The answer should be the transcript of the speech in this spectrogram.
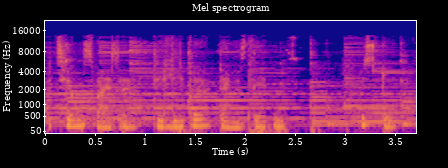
beziehungsweise die Liebe deines Lebens bist du.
